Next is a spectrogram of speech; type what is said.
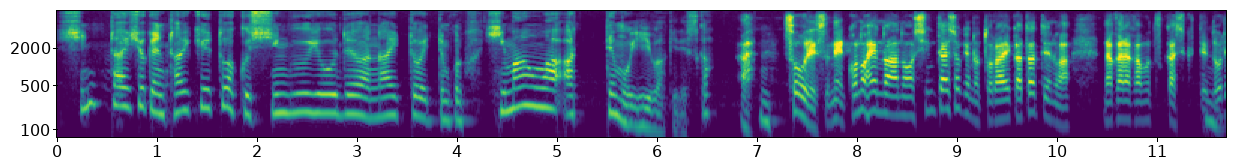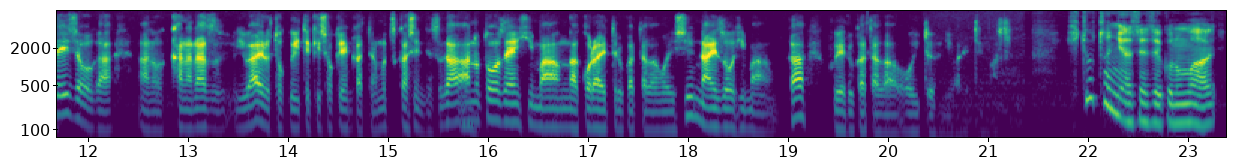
身体所見、体型とはクッシング用ではないとは言っても、この肥満はあってもいいわけですか？あそうですね、この辺のあの身体所見の捉え方っていうのは、なかなか難しくて、どれ以上があの必ずいわゆる特異的所見かっていうのは難しいんですが、あの当然、肥満が来られてる方が多いし、内臓肥満が増える方が多いというふうに言われています。一つには先生、このまあ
